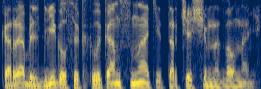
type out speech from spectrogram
Корабль двигался к клыкам снаки, торчащим над волнами.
